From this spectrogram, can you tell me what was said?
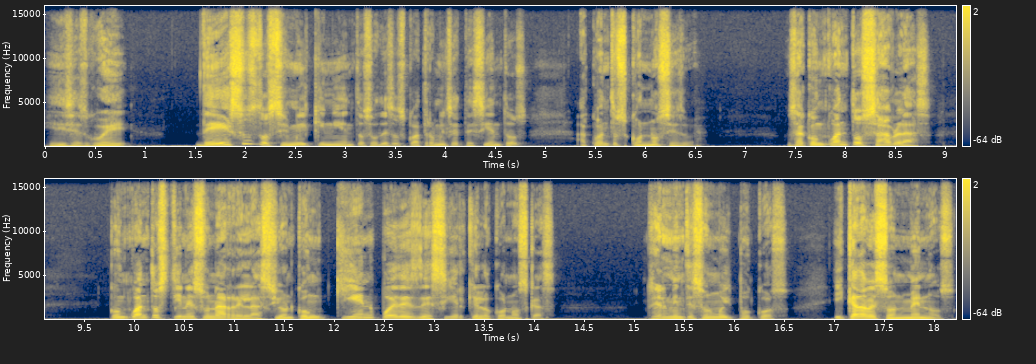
Y dices, güey, de esos 12.500 o de esos 4.700, ¿a cuántos conoces, güey? O sea, ¿con cuántos hablas? ¿Con cuántos tienes una relación? ¿Con quién puedes decir que lo conozcas? Realmente son muy pocos y cada vez son menos.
